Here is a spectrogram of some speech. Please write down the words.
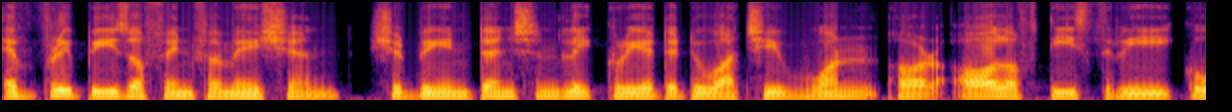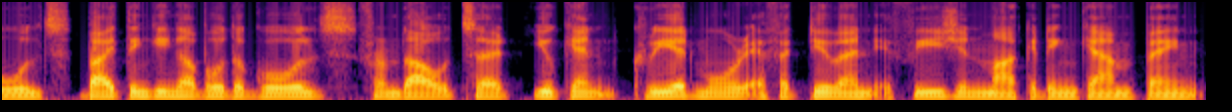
every piece of information should be intentionally created to achieve one or all of these three goals. By thinking about the goals from the outset, you can create more effective and efficient marketing campaign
